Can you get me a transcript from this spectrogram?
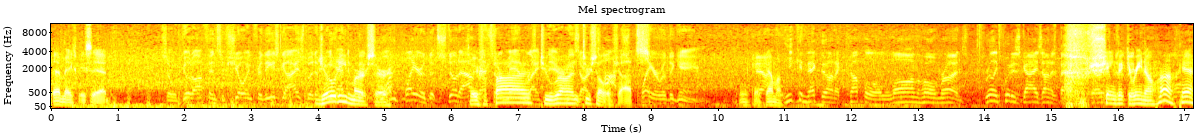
That makes me sad. So a good offensive showing for these guys, but Jody we had to pick Mercer. one player that stood out, Three for that's our man five, right two there. run, He's two solo shots. Player of the game. Okay, Yeah, come on. He connected on a couple of long home runs. Really put his guys on his back. Shane them to the Victorino. victory. Huh, yeah.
